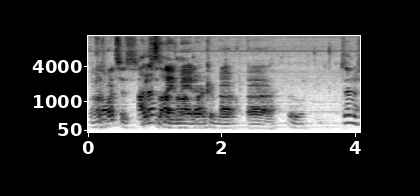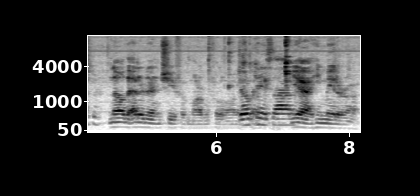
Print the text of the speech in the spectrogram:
Because Well, what's his oh, what's his what I name thought. made That could be her up? Uh, who? Sinister. no, the editor in chief of Marvel for the longest Joe time. Quesada. Yeah, he made her up.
